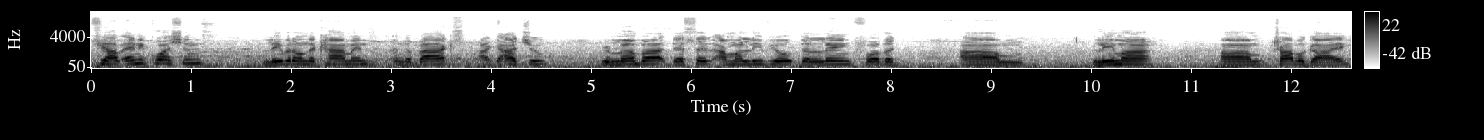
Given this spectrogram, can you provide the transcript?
if you have any questions, leave it on the comments in the box. I got you. Remember, they said I'm gonna leave you the link for the um, Lima um, travel guide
